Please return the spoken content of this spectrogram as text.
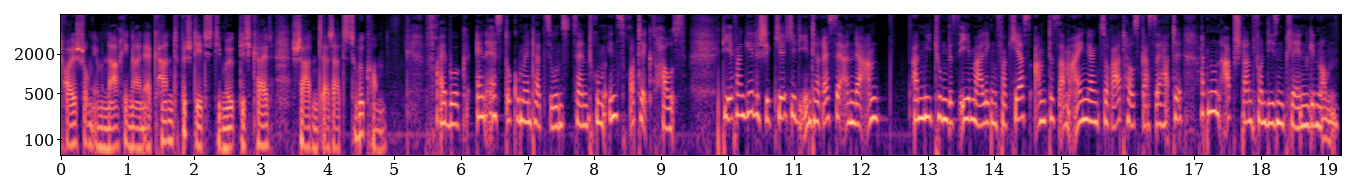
Täuschung im Nachhinein erkannt, besteht die Möglichkeit, Schadensersatz zu bekommen. Freiburg NS-Dokumentationszentrum ins Rotteckhaus. Die evangelische Kirche, die Interesse an der Amt Anmietung des ehemaligen Verkehrsamtes am Eingang zur Rathausgasse hatte, hat nun Abstand von diesen Plänen genommen.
